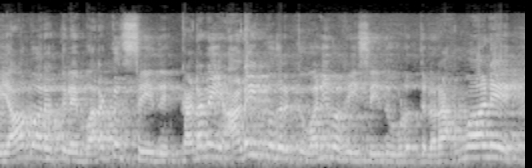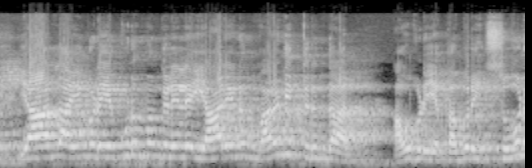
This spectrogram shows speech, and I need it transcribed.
வியாபாரத்திலே வரக்க செய்து கடனை அடைப்பதற்கு வழிவகை செய்து கொடுத்தனர் ரஹ்மானே யா அல்லா எங்களுடைய குடும்பங்களிலே யாரேனும் மரணித்திருந்தால் அவர்களுடைய கபரை சுவன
